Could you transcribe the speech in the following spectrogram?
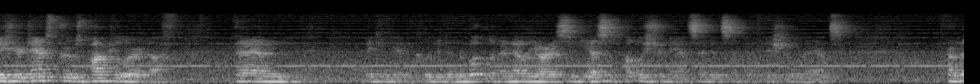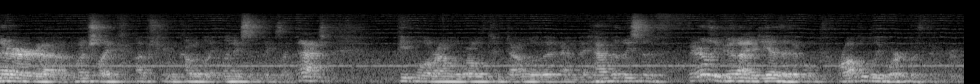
if your dance proves popular enough, then it can get included in the booklet. And now the RSCDS has published your dance and it's an official dance. From there, uh, much like upstream code like Linux and things like that, people around the world can download it and they have at least a fairly good idea that it will probably work with their group.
